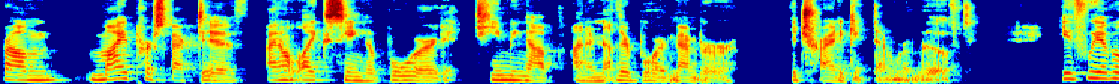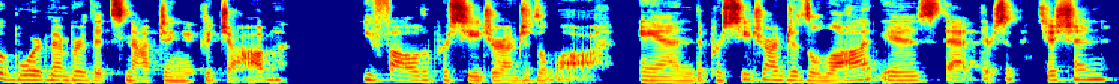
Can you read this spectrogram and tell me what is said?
from my perspective i don't like seeing a board teaming up on another board member to try to get them removed if we have a board member that's not doing a good job you follow the procedure under the law and the procedure under the law is that there's a petition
